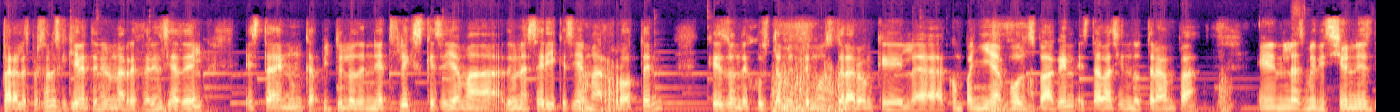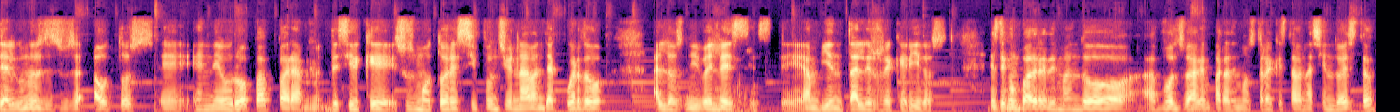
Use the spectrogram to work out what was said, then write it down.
para las personas que quieren tener una referencia de él, está en un capítulo de Netflix que se llama, de una serie que se llama Rotten, que es donde justamente mostraron que la compañía Volkswagen estaba haciendo trampa en las mediciones de algunos de sus autos eh, en Europa para decir que sus motores sí funcionaban de acuerdo a los niveles este, ambientales requeridos. Este compadre demandó a Volkswagen para demostrar que estaban haciendo esto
